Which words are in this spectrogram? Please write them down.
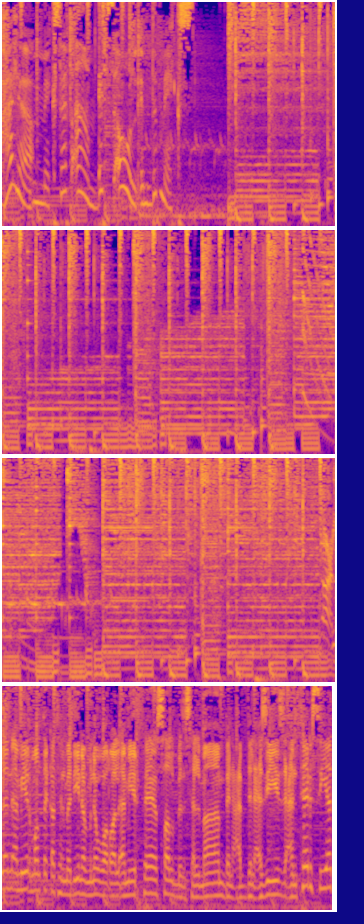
على ميكس إف إم؟ it's all in the mix أمير منطقة المدينة المنورة الأمير فيصل بن سلمان بن عبد العزيز عن ترسية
